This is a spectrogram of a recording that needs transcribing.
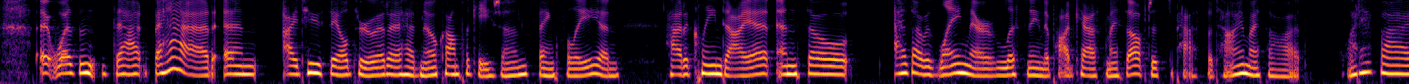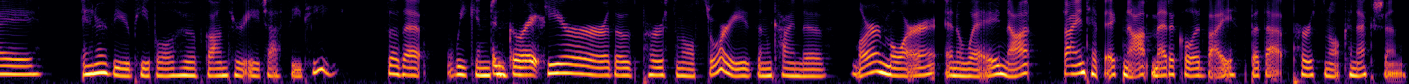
it wasn't that bad. And I too sailed through it. I had no complications, thankfully, and had a clean diet. And so as I was laying there listening to podcasts myself just to pass the time, I thought, what if I interview people who have gone through HSCT so that we can just Great. hear those personal stories and kind of learn more in a way, not scientific, not medical advice, but that personal connection.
